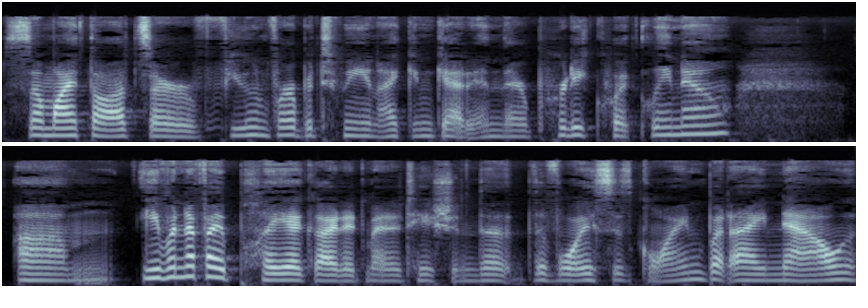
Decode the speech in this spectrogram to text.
So my thoughts are few and far between. I can get in there pretty quickly now. Um, even if I play a guided meditation, the, the voice is going, but I now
